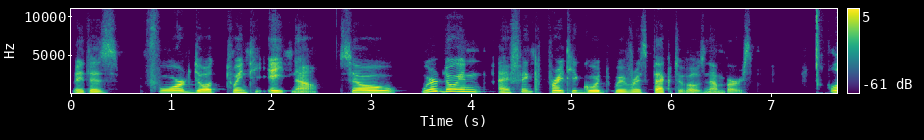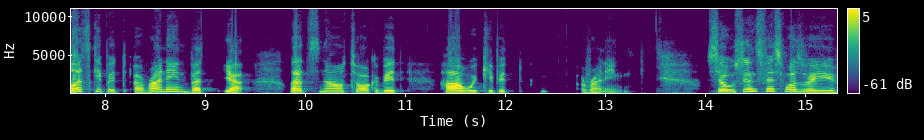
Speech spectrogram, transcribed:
It is 4.28 now. So we're doing, I think, pretty good with respect to those numbers. Let's keep it uh, running, but yeah, let's now talk a bit how we keep it running. So since this was the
